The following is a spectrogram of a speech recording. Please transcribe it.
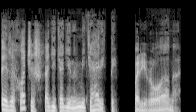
«Ты же хочешь ходить один в метеориты?» — парировала она.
